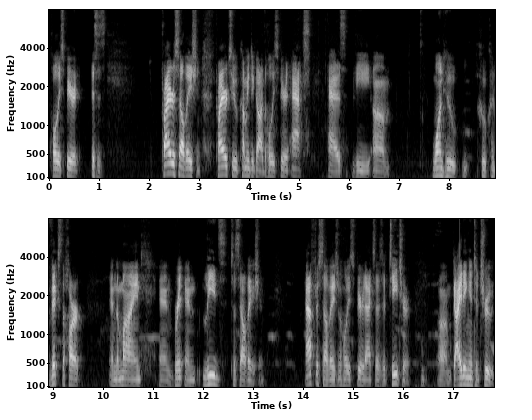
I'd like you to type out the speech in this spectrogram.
Holy Spirit, this is prior to salvation, prior to coming to God, the Holy Spirit acts as the um, one who who convicts the heart and the mind and and leads to salvation. After salvation, the Holy Spirit acts as a teacher, um, guiding into truth.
